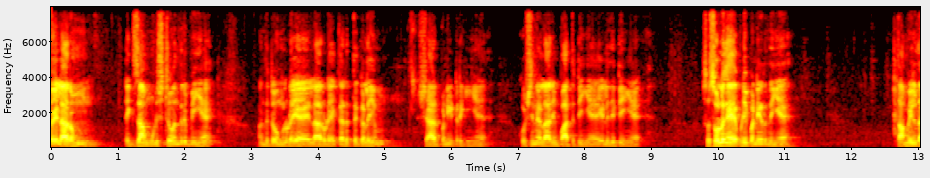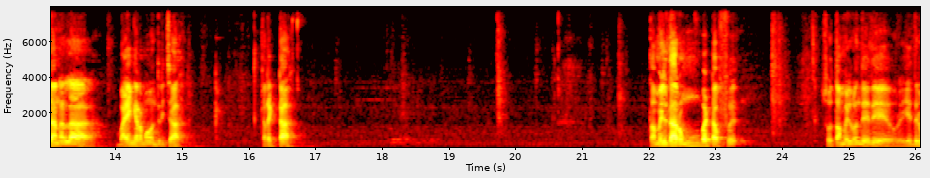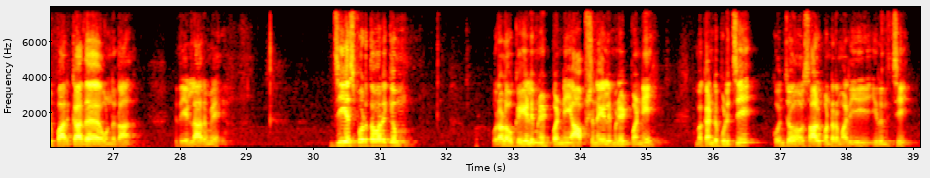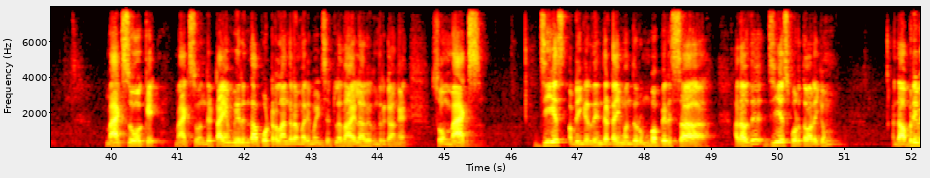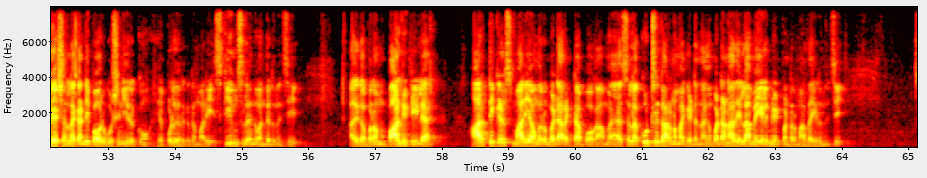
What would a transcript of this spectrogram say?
So எல்லோரும் exam முடிச்சுட்டு வந்திருப்பீங்க. வந்துட்டு உங்களுடைய எல்லாருடைய கருத்துக்களையும் ஷேர் பண்ணிகிட்ருக்கீங்க கொஷின் எல்லாரையும் பார்த்துட்டீங்க எழுதிட்டீங்க. ஸோ சொல்லுங்கள் எப்படி பண்ணியிருந்தீங்க? தமிழ் தான் நல்லா பயங்கரமாக வந்துருச்சா? கரெக்டாக தமிழ் தான் ரொம்ப டஃப்பு ஸோ தமிழ் வந்து இது ஒரு எதிர்பார்க்காத ஒன்று தான் இது எல்லாருமே ஜிஎஸ் பொறுத்த வரைக்கும் ஓரளவுக்கு எலிமினேட் பண்ணி ஆப்ஷனை எலிமினேட் பண்ணி நம்ம கண்டுபிடிச்சி கொஞ்சம் சால்வ் பண்ணுற மாதிரி இருந்துச்சு. மேக்ஸ் ஓகே மேக்ஸ் வந்து டைம் இருந்தால் போட்டுடலாங்கிற மாதிரி மைண்ட் செட்டில் தான் எல்லோரும் இருந்திருக்காங்க. ஸோ மேக்ஸ் ஜிஎஸ் அப்படிங்கிறது இந்த டைம் வந்து ரொம்ப பெருசாக அதாவது ஜிஎஸ் பொறுத்த வரைக்கும் அந்த அப்ரிவேஷனில் கண்டிப்பாக ஒரு கொஷின் இருக்கும். எப்பொழுதும் இருக்கிற மாதிரி. ஸ்கீம்ஸ்லேருந்து வந்துருந்துச்சு. அதுக்கப்புறம் பாலிட்டியில் ஆர்டிகல்ஸ் மாதிரி அவங்க ரொம்ப டைரெக்டாக போகாமல் சில கூற்று காரணமாக கேட்டிருந்தாங்க. பட் ஆனால் அது எல்லாமே எலிமினேட் பண்ணுற மாதிரி தான் இருந்துச்சு.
